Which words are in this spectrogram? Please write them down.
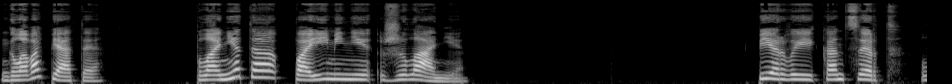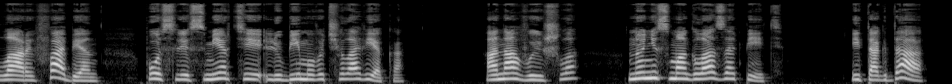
Глава пятая. Планета по имени Желание. Первый концерт Лары Фабиан после смерти любимого человека. Она вышла, но не смогла запеть. И тогда,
